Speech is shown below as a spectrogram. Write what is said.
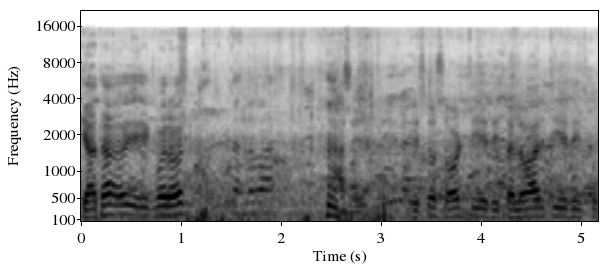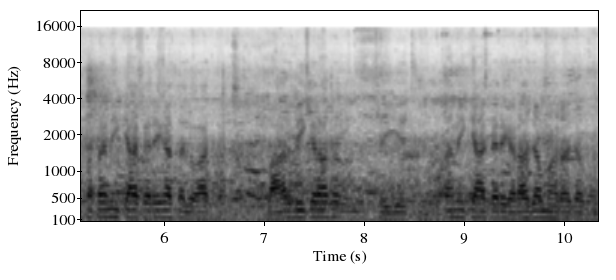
क्या था एक बार और? इसको शॉर्ट चाहिए थी तलवार चाहिए थी इसको पता नहीं क्या करेगा तलवार का। बाहर बिक रहा था चाहिए थी पता नहीं क्या करेगा राजा महाराजा बन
